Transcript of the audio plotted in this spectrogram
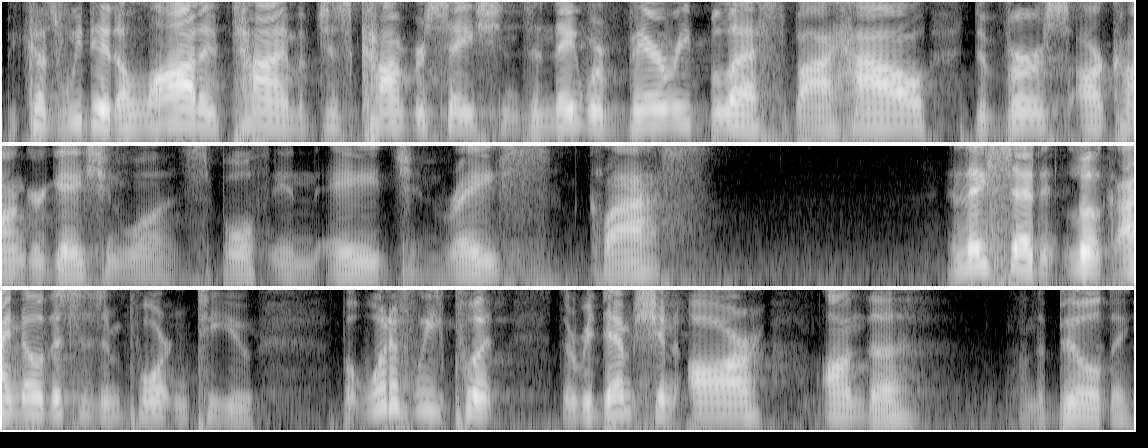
because we did a lot of time of just conversations and they were very blessed by how diverse our congregation was, both in age and race class. And they said, Look, I know this is important to you, but what if we put the redemption R on the, on the building?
